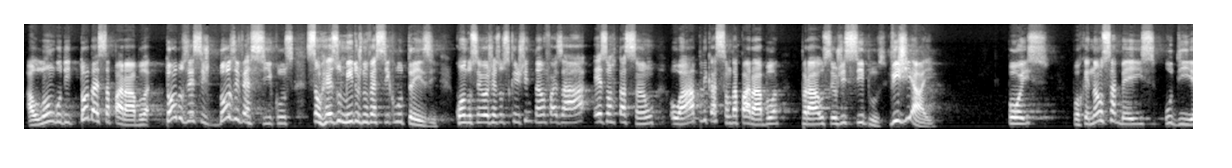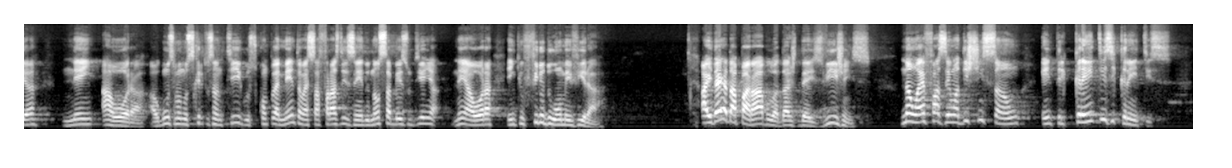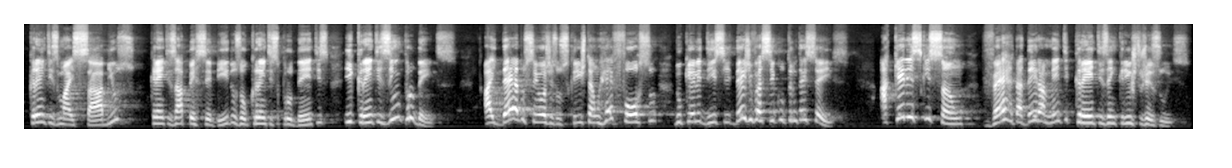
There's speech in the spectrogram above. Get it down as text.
Ao longo de toda essa parábola, todos esses 12 versículos são resumidos no versículo 13, quando o Senhor Jesus Cristo então faz a exortação ou a aplicação da parábola para os seus discípulos. Vigiai, pois, porque não sabeis o dia nem a hora. Alguns manuscritos antigos complementam essa frase dizendo: Não sabeis o dia nem a hora em que o filho do homem virá. A ideia da parábola das dez virgens não é fazer uma distinção entre crentes e crentes. Crentes mais sábios, crentes apercebidos ou crentes prudentes e crentes imprudentes. A ideia do Senhor Jesus Cristo é um reforço do que ele disse desde o versículo 36. Aqueles que são verdadeiramente crentes em Cristo Jesus,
